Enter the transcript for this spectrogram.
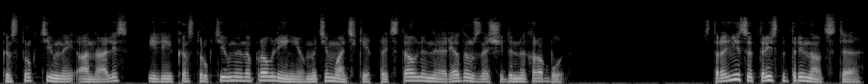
конструктивный анализ или конструктивное направление в математике, представленное рядом значительных работ. Страница 313.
